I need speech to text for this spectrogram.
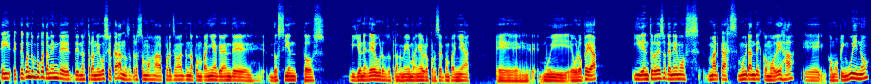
Sí, te, cuento un poco también de, nuestro negocio acá. Nosotros somos aproximadamente una compañía que vende 200 billones de euros. Nosotros nos medimos en euros por ser compañía eh, muy europea. Y dentro de eso tenemos marcas muy grandes como Deja, eh, como Pingüino,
